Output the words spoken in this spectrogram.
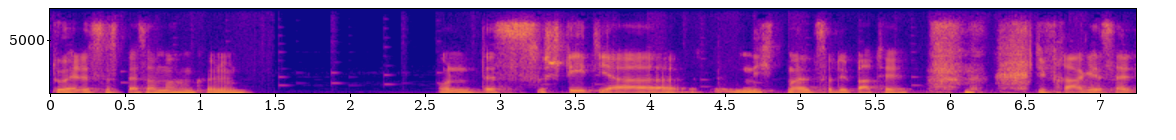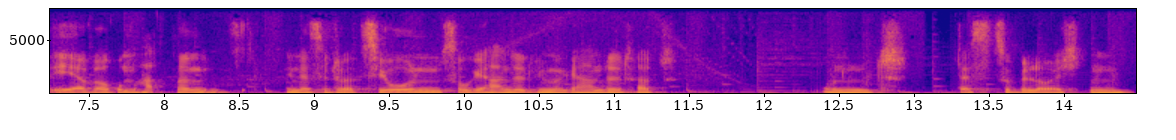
du hättest es besser machen können. Und es steht ja nicht mal zur Debatte. Die Frage ist halt eher, warum hat man in der Situation so gehandelt, wie man gehandelt hat. Und das zu beleuchten,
